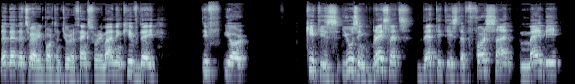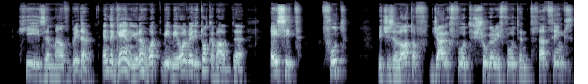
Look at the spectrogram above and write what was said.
that, that that's very important Jure. thanks for reminding if they if your kid is using bracelets that it is the first sign maybe he is a mouth breather. And again, you know what we, we already talk about the acid food. which is a lot of junk food, sugary food, and that things.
